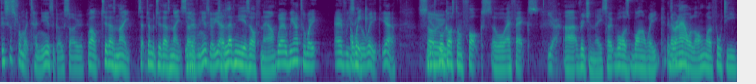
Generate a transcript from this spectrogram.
This is from like ten years ago, so Well, 2008, September 2008. So 11 years ago, yeah. So 11 years off now. where we had to wait every A single week. week. Yeah. So yeah, it was broadcast on Fox or FX Yeah. uh, originally, so it was one a week. They're an hour long, well, 40,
